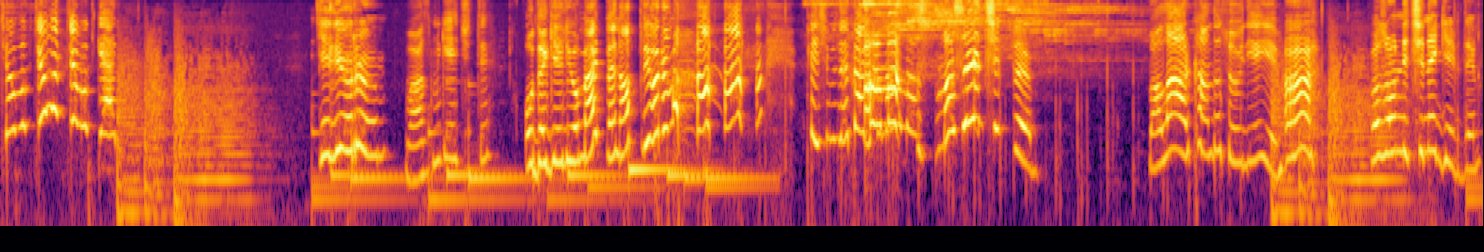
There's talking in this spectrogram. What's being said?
çabuk çabuk çabuk gel. geliyorum. Vaz mı geçti? O da geliyor Mert ben atlıyorum. Peşimize takılma. Masaya çıktım. Vallahi arkanda söyleyeyim. Aha vazonun içine girdim.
